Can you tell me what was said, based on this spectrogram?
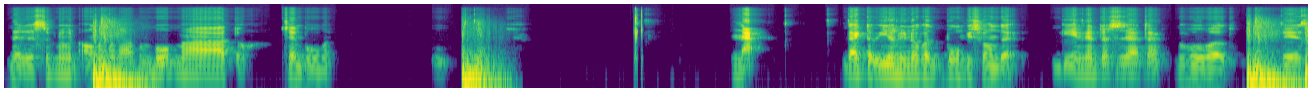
Nee, is toch nog een andere model van boom, maar toch. Het zijn bomen. Nou. Denk dat we hier nu nog wat boompjes van de game gaan tussen zetten. Bijvoorbeeld deze.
